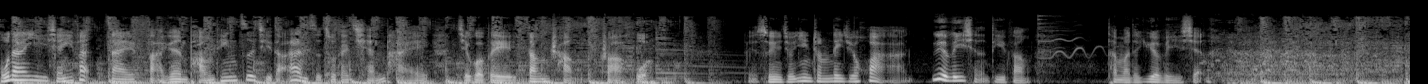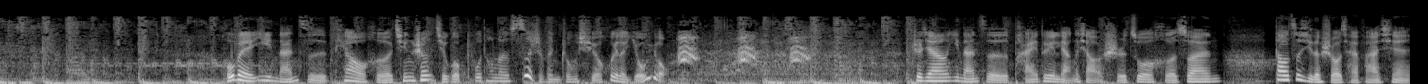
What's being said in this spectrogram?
湖南一嫌疑犯在法院旁听自己的案子，坐在前排，结果被当场抓获。对，所以就印证了那句话啊：越危险的地方，他妈的越危险。湖北一男子跳河轻生，结果扑腾了四十分钟，学会了游泳。浙江一男子排队两个小时做核酸。到自己的时候才发现，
